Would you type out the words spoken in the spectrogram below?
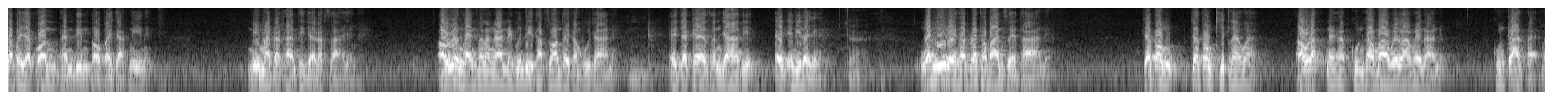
ทรัพยากรแผ่นดินต่อไปจากนี้เนี่ย มีมาตรการที่จะรักษาอย่างไงเอาเรื่องแหล่งพลังงานในพื้นที่ทับซ้อนไทยกัมพูชาเนี่ยไอ้จะแก้สัญญาที่ไอ้ไอ้นี่ได้ยังไงใช่วันนี้เนี่ยครับ รัฐบาลเศรษฐาเนี่ย จะต้องจะต้องคิดแล้วว่า เอาละนะครับ คุณเข้ามาเวลาไม่นานเนี่ย คุณกล้าแตะไหม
